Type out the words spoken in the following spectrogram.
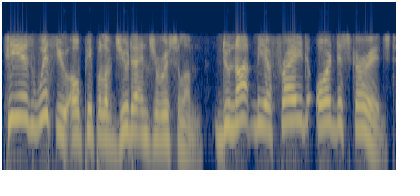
He is with you, O people of Judah and Jerusalem. Do not be afraid or discouraged.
